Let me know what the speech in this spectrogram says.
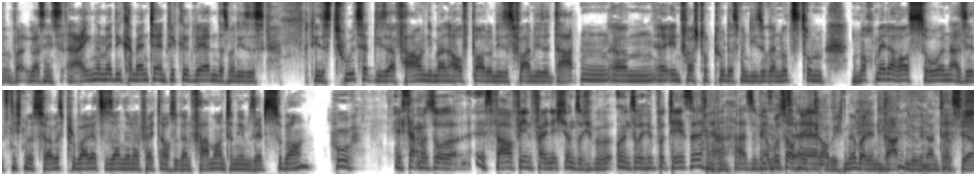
weiß nicht, eigene Medikamente entwickelt werden, dass man dieses, dieses Toolset, diese Erfahrung, die man aufbaut und dieses vor allem diese Dateninfrastruktur, ähm, dass man die sogar nutzt, um noch mehr daraus zu holen, also jetzt nicht nur Service Provider zu sein, sondern vielleicht auch sogar ein Pharmaunternehmen selbst zu bauen? Puh, ich sag mal so, es war auf jeden Fall nicht unsere, unsere Hypothese. Ja, also wir ja, muss auch nicht, ähm, glaube ich, ne, bei den Daten, die du genannt hast, ja.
